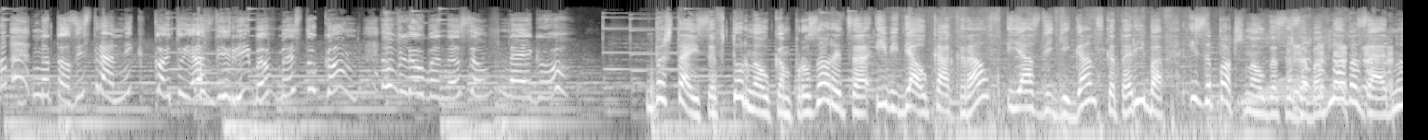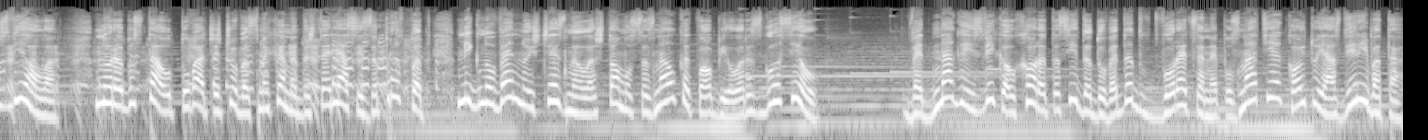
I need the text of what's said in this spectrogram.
на този странник, който язди риба вместо кон. Влюбена съм в него. Баща й се втурнал към прозореца и видял как Ралф язди гигантската риба и започнал да се забавлява заедно с Виола. Но радостта от това, че чува смеха на дъщеря си за пръв път, мигновенно изчезнала, що му съзнал какво бил разгласил. Веднага извикал хората си да доведат в двореца непознатия, който язди рибата.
